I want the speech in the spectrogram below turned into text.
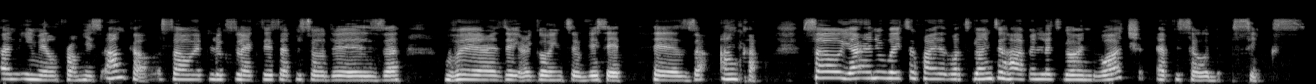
an email from his uncle. So it looks like this episode is uh, where they are going to visit his uncle. So yeah, anyway, to find out what's going to happen, let's go and watch episode 6.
